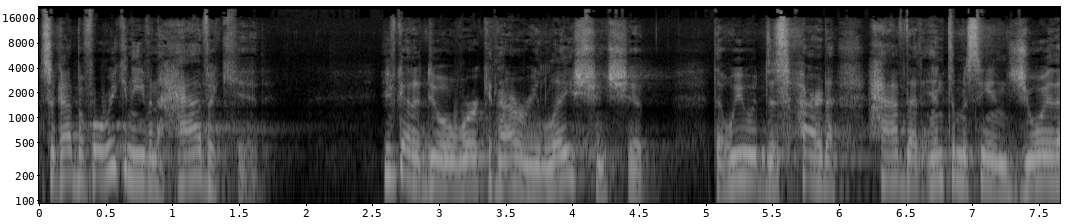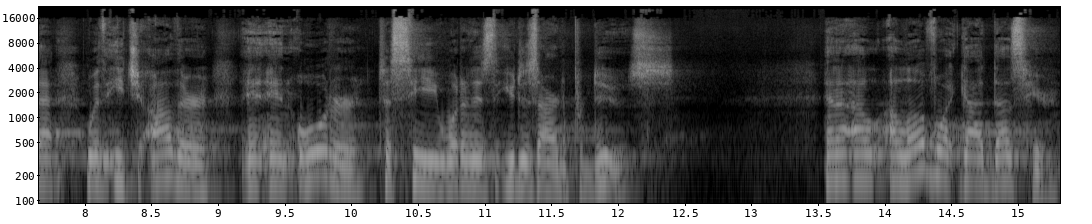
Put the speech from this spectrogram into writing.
So, God, before we can even have a kid, you've got to do a work in our relationship that we would desire to have that intimacy, enjoy that with each other in, in order to see what it is that you desire to produce. And I, I love what God does here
